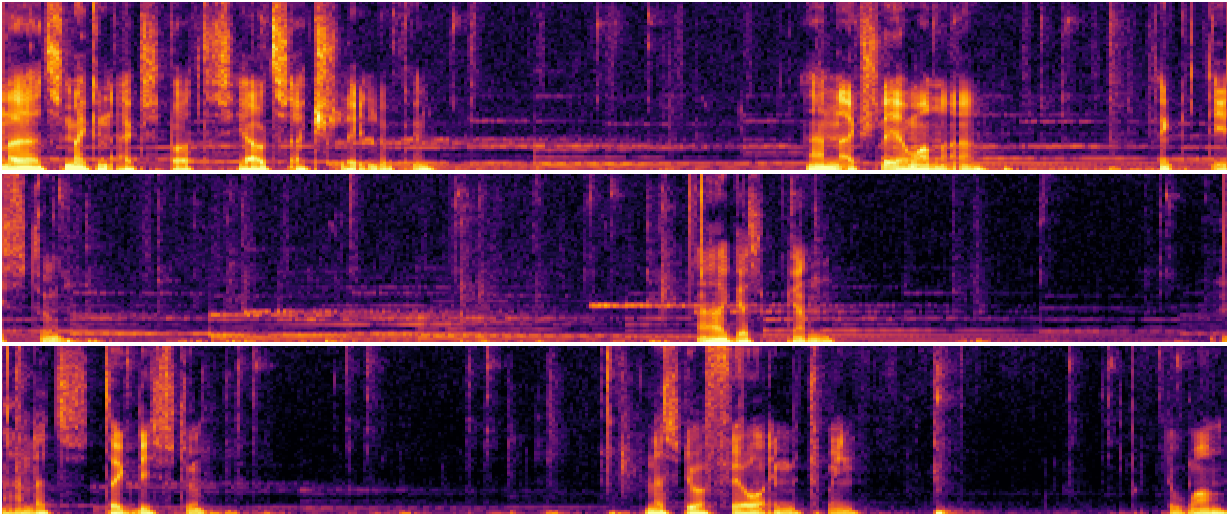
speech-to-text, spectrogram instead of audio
Let's make an export to see how it's actually looking. And actually I wanna think these two. Ah, I guess we can. Now let's take these two. Let's do a fill in between. Do one.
